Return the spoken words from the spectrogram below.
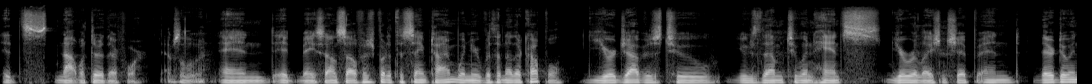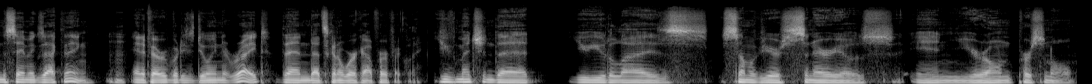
it's not what they're there for. absolutely. And it may sound selfish, but at the same time, when you're with another couple, your job is to use them to enhance your relationship, and they're doing the same exact thing. Mm-hmm. And if everybody's doing it right, then that's going to work out perfectly. You've mentioned that you utilize some of your scenarios in your own personal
